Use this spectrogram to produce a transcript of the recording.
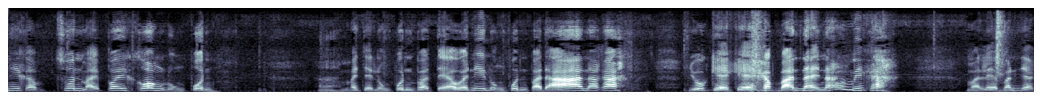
นี่กับส่วนหมายเป้ยกล้องหลุงปุ่นไม่ใช่หลุงปุ่นป้าแต๋วอันนี้หลุงปุ่นป้าดานะคะอยู่แก่ๆกับบ้านไหนนั่งนี่ค่ะ มาเลยบรรยา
